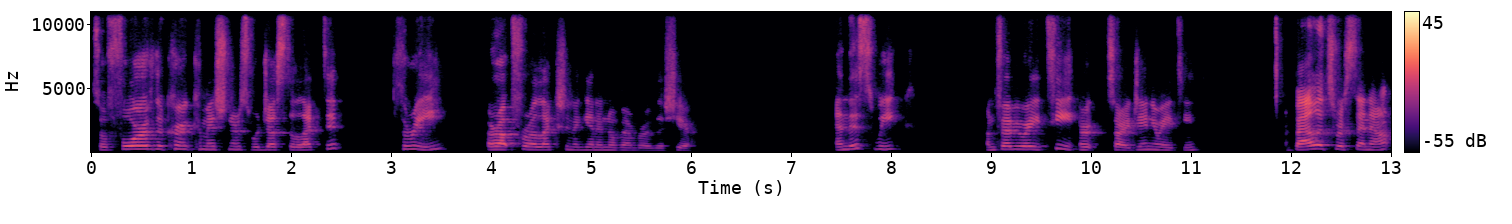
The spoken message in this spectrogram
So four of the current commissioners were just elected, three are up for election again in November of this year. And this week, on February 18th, or sorry, January 18th, ballots were sent out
